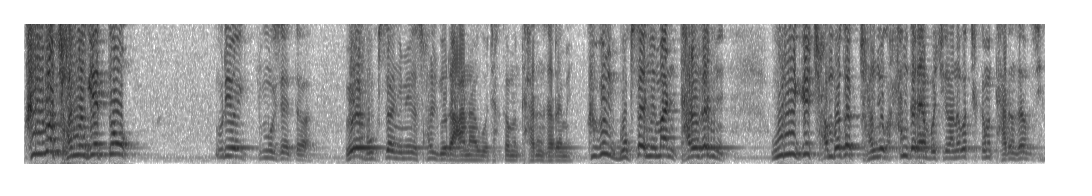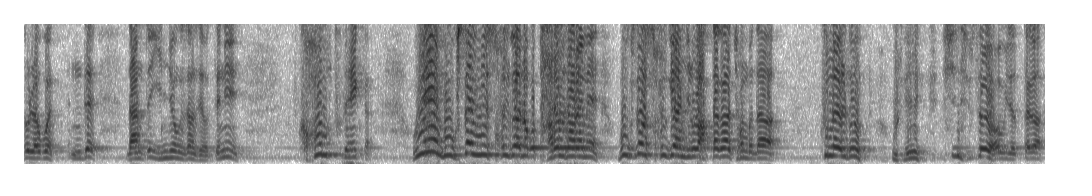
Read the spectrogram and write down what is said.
그리고 저녁에 또 우리 김 목사 했다가 왜 목사님이 설교를 안 하고 잠깐만 다른 사람이 그걸 목사님만 다른 사람이 우리 교회 전부 다 저녁 한 달에 한 번씩 하는 거 잠깐만 다른 사람 세우려고 했는데 나는 또 인정상 세웠더니 컴플레니까 왜 목사님이 설교 안 하고 다른 사람이 목사님 설교 안 하러 왔다가 전부 다 그날도 우리 신집사가 오셨다가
